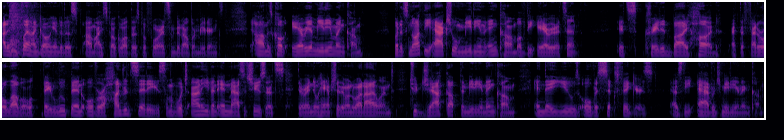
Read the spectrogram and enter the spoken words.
I didn't plan on going into this. Um, I spoke about this before at some developer meetings. Um, it's called area median income, but it's not the actual median income of the area it's in. It's created by HUD at the federal level. They loop in over 100 cities, some of which aren't even in Massachusetts. They're in New Hampshire, they're in Rhode Island, to jack up the median income, and they use over six figures as the average median income.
